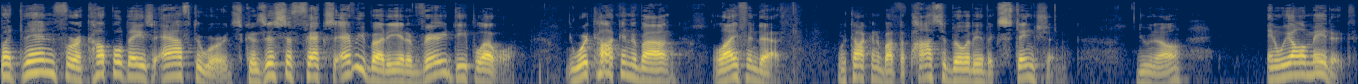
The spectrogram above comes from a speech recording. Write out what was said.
But then, for a couple days afterwards, because this affects everybody at a very deep level, we're talking about life and death. We're talking about the possibility of extinction, you know, and we all made it.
